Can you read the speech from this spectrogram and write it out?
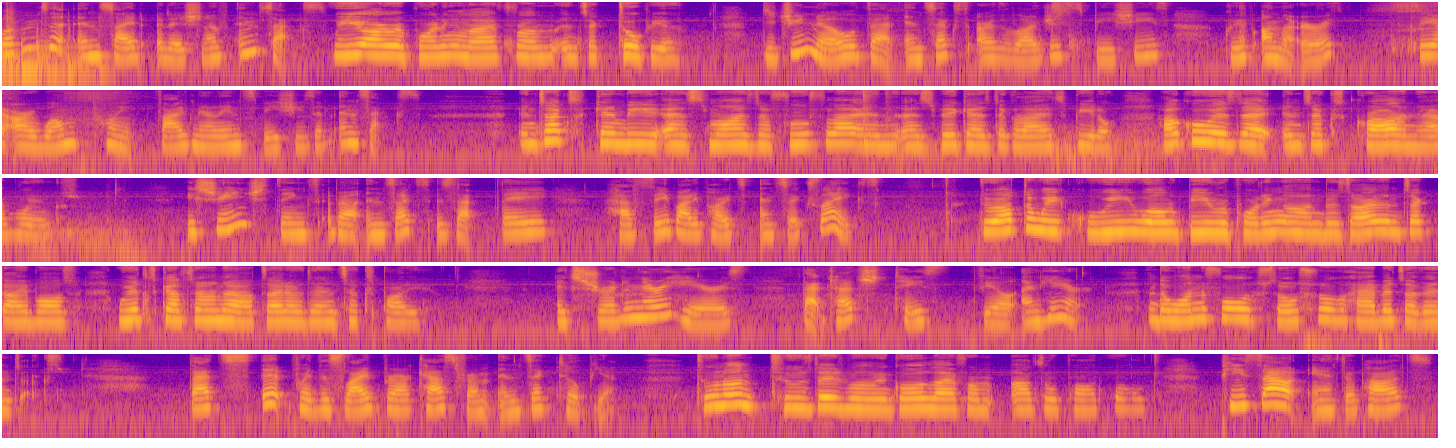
Welcome to the Inside Edition of Insects. We are reporting live from Insectopia. Did you know that insects are the largest species group on the earth? There are 1.5 million species of insects. Insects can be as small as the fruit fly and as big as the Goliath beetle. How cool is that insects crawl and have wings? A strange thing about insects is that they have three body parts and six legs. Throughout the week, we will be reporting on bizarre insect eyeballs, weird skeleton on the outside of the insect's body, extraordinary hairs that touch, taste, feel, and hear, and the wonderful social habits of insects. That's it for this live broadcast from Insectopia. Tune on Tuesdays when we go live from Arthropod World. Peace out, arthropods.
